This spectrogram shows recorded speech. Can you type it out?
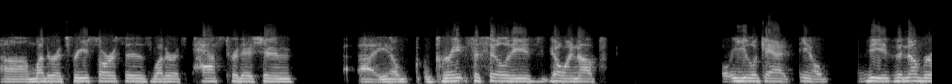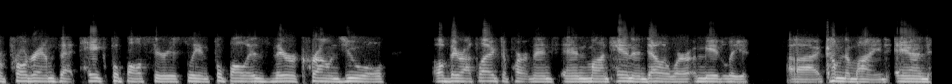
um, whether it's resources, whether it's past tradition, uh, you know, great facilities going up. Or you look at, you know, the, the number of programs that take football seriously, and football is their crown jewel of their athletic department, and Montana and Delaware immediately uh, come to mind. And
